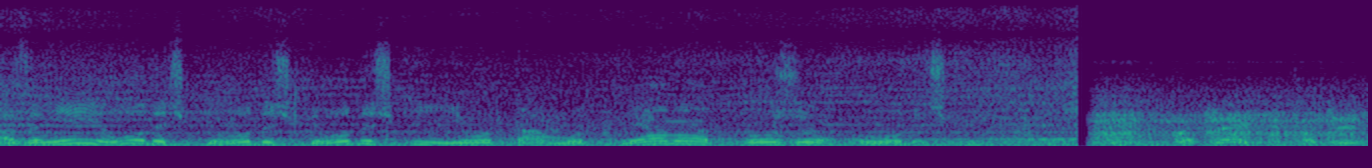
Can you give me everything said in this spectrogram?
А за ней лодочки, лодочки, лодочки. И вот там вот прямо тоже лодочки. Поджайте, поджайте.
